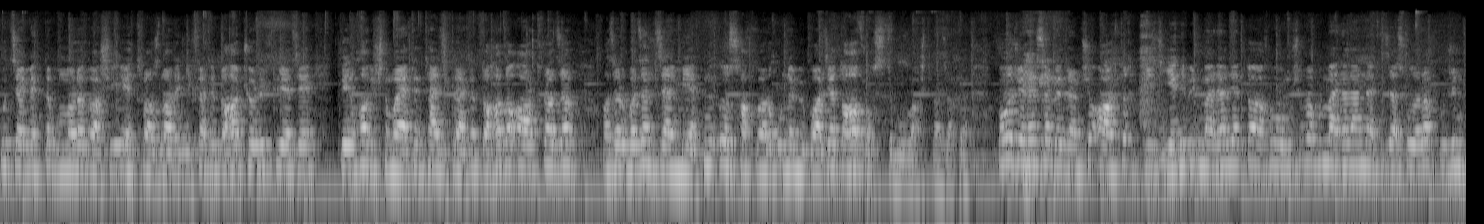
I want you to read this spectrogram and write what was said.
Bu cəmiyyətdə bunlara qarşı etirazları, nifrəti daha körükləyəcək, beynəlxalq ictimaiyyətin təzyiqlərini daha da artıracaq, Azərbaycan cəmiyyətini öz haqları uğrunda mübarizəyə daha çox stimullaşdıracaqdır. Ona görə hesab edirəm ki, artıq biz yeni bir mərhələyə daxil olmuşuq və bu mərhələnin nəticəsi olaraq bu gün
